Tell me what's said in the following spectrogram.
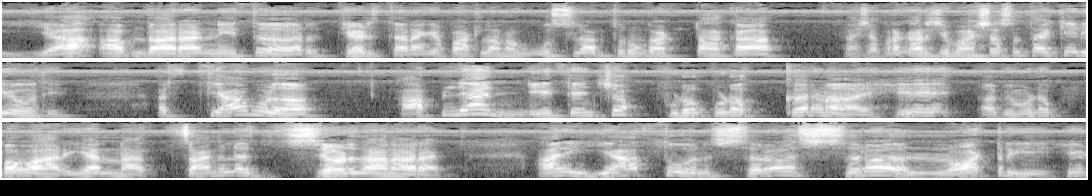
या आमदारांनी तर थेट जरागे पाटलांना उचला तुरुंगात टाका अशा प्रकारची भाषा सुद्धा केली होती. आणि त्यामुळं आपल्या नेत्यांच्या पुढं पुढं करणं हे अभिमन्यू पवार यांना चांगलं जड जाणार आहे. आणि यातून सरळ सरळ लॉटरी हे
